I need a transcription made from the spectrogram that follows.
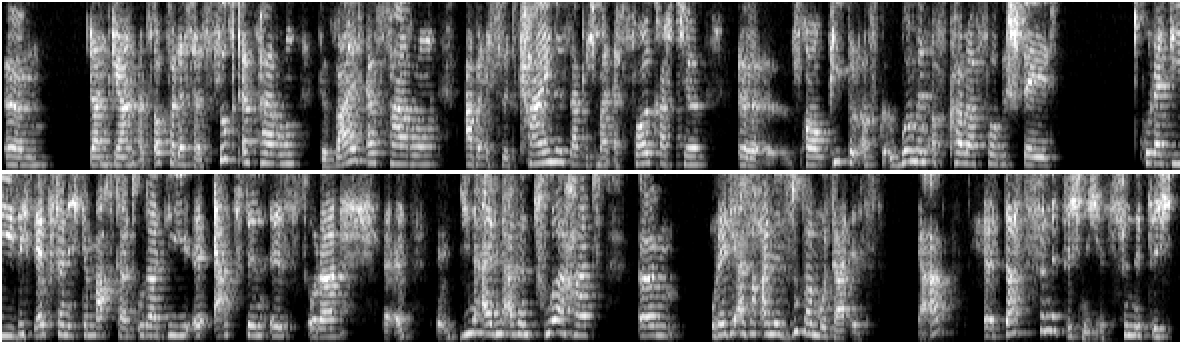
ähm, dann gern als Opfer, das heißt Fluchterfahrung, Gewalterfahrung, aber es wird keine, sag ich mal, erfolgreiche äh, Frau People of Woman of Color vorgestellt oder die sich selbstständig gemacht hat oder die äh, Ärztin ist oder äh, äh die eine eigene Agentur hat ähm, oder die einfach eine Supermutter ist. Ja, äh, das findet sich nicht. Es findet sich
